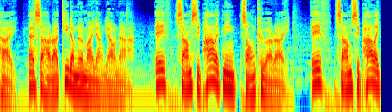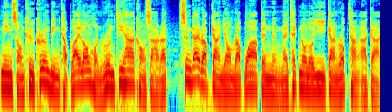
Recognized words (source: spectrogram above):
ไทย และสหรัฐที่ดำเนินมาอย่างยาวนาน F 35 Lightning 2 คืออะไร F 35 Lightning 2 คือเครื่องบินขับไล่ล่องหนรุ่นที่ 5 ของสหรัฐ ซึ่งได้รับการยอมรับว่าเป็นหนึ่งในเทคโนโลยีการรบทางอากาศ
